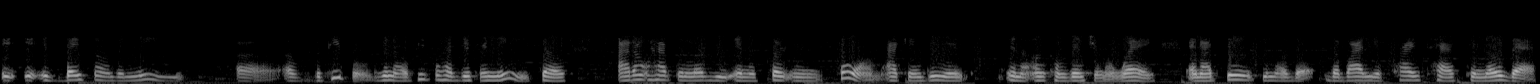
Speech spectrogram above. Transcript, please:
it, it, it's based on the needs uh, of the people. You know, people have different needs. So I don't have to love you in a certain form. I can do it in an unconventional way. And I think, you know, the, the body of Christ has to know that.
